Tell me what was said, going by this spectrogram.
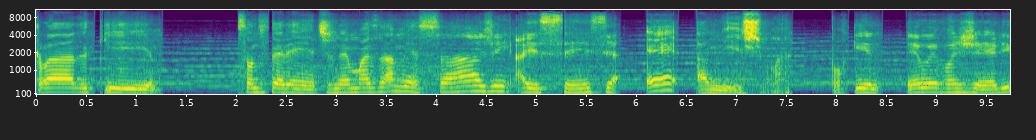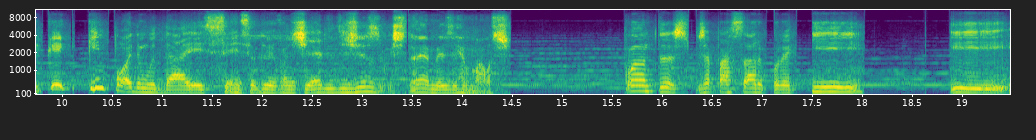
Claro que são diferentes, né? Mas a mensagem, a essência é a mesma. Porque é o Evangelho. Quem pode mudar a essência do Evangelho de Jesus, né, meus irmãos? quantas já passaram por aqui e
